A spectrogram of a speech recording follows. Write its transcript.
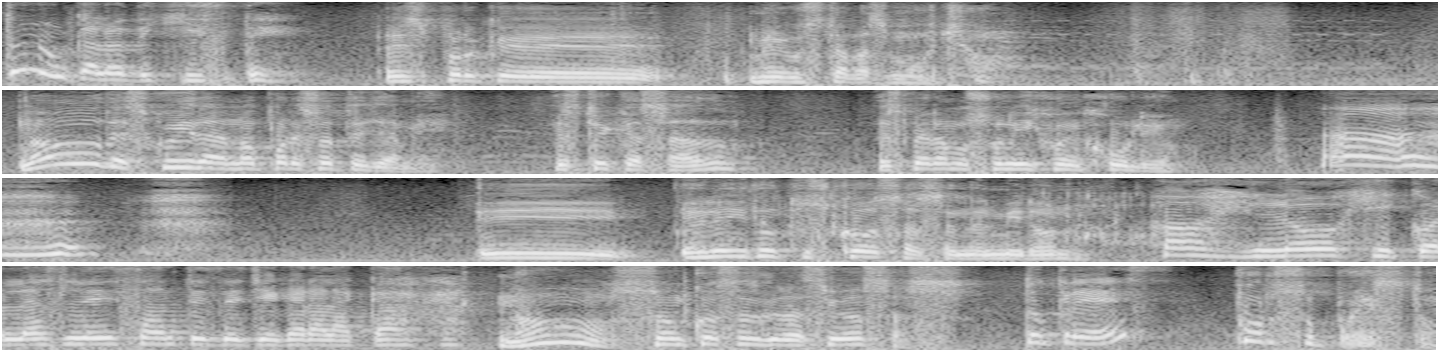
Tú nunca lo dijiste. Es porque me gustabas mucho. No, descuida, no por eso te llamé. Estoy casado. Esperamos un hijo en julio. Ah, Y he leído tus cosas en el mirón. ay, lógico, las lees antes de llegar a la caja. No, son cosas graciosas. ¿Tú crees? Por supuesto.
